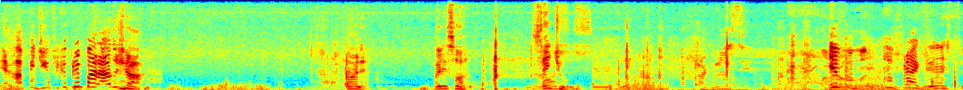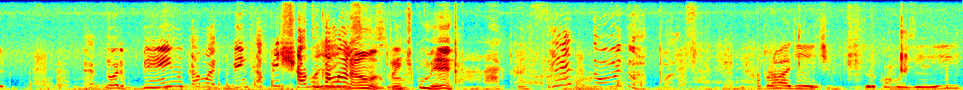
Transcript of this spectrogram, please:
É rapidinho, fica preparado já. Olha. Olha só. Sentiu Nossa senhora. a fragrância? O aroma? A fragrância. É doido. Bem, no cama... bem caprichado Olha no camarão, isso, ó, pra gente comer. Caraca. Você é doido, rapaz. Dá uma provadinha, tio. Mistura com arrozinho aí.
